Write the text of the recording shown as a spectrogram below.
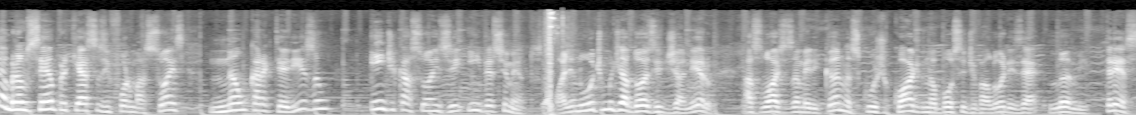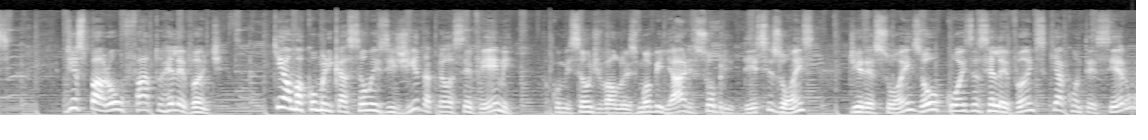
Lembrando sempre que essas informações não caracterizam indicações de investimentos. Olha, no último dia 12 de janeiro, as lojas americanas, cujo código na bolsa de valores é LAME3, disparou um fato relevante, que é uma comunicação exigida pela CVM, Comissão de Valores Imobiliários, sobre decisões, direções ou coisas relevantes que aconteceram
